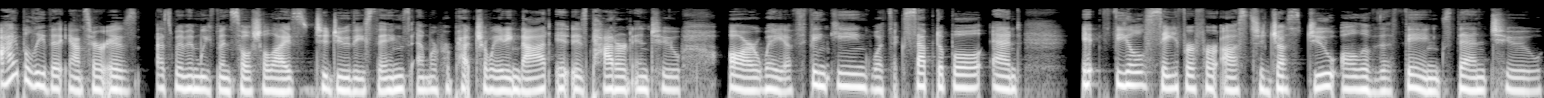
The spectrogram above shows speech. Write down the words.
I believe the answer is as women, we've been socialized to do these things and we're perpetuating that. It is patterned into our way of thinking, what's acceptable. And it feels safer for us to just do all of the things than to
